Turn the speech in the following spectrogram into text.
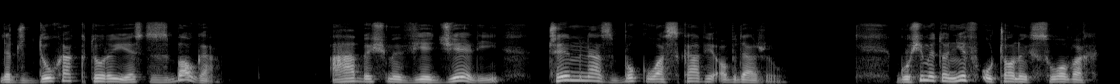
lecz ducha, który jest z Boga, abyśmy wiedzieli, czym nas Bóg łaskawie obdarzył. Głosimy to nie w uczonych słowach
